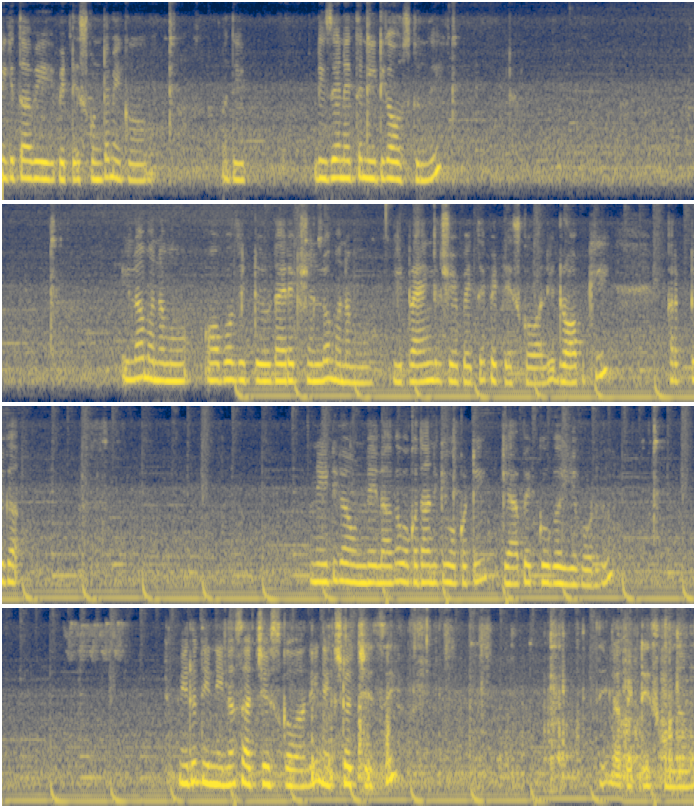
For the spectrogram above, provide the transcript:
మిగతావి పెట్టేసుకుంటే మీకు అది డిజైన్ అయితే నీట్గా వస్తుంది. ఇలా మనము ఆపోజిట్ డైరెక్షన్లో మనము ఈ ట్రయాంగిల్ షేప్ అయితే పెట్టేసుకోవాలి. డ్రాప్కి కరెక్ట్గా నీట్గా ఉండేలాగా ఒకదానికి ఒకటి గ్యాప్ ఎక్కువగా ఇవ్వకూడదు మీరు దీన్ని ఇలా సెర్చ్ చేసుకోవాలి. నెక్స్ట్ వచ్చేసి ఇలా పెట్టేసుకుందాము.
